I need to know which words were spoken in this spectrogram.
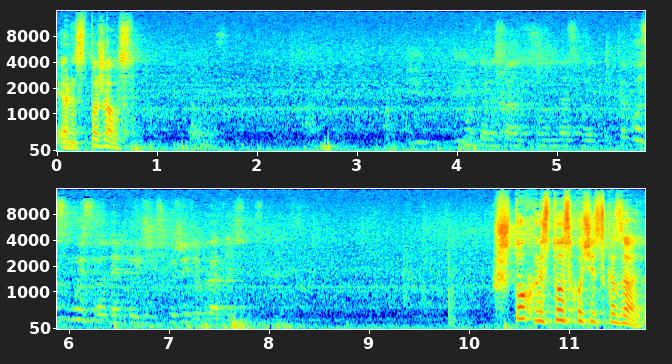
Эрнст, пожалуйста. Что Христос хочет сказать?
